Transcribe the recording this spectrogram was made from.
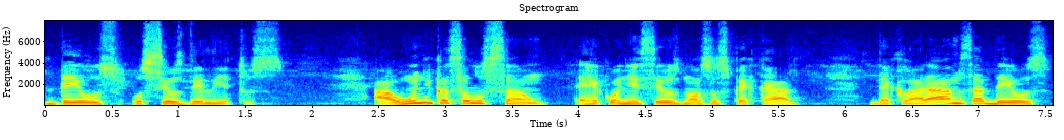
Deus os seus delitos. A única solução é reconhecer os nossos pecados, declararmos a Deus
